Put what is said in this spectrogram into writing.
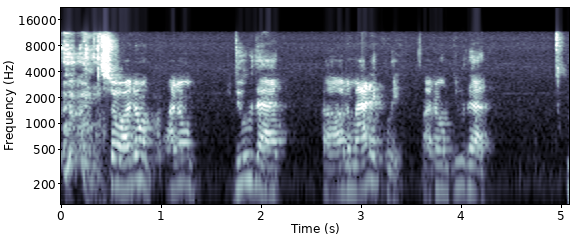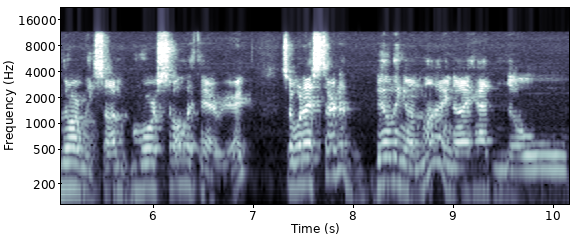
So I don't I don't do that automatically. I don't do that normally. So I'm more solitary right? So when I started building online I had no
